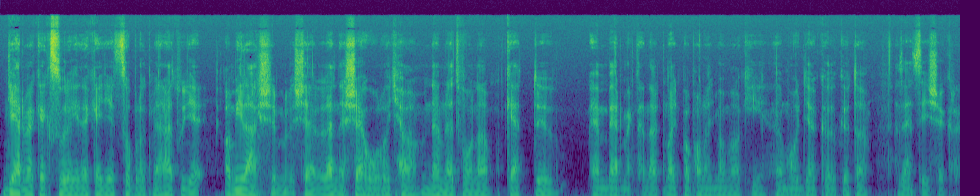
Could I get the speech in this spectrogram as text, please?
gyermekek szüleinek egy-egy szobrot, mert hát ugye a világ sem, se lenne sehol, hogyha nem lett volna kettő ember, meg nagypapa, nagymama, aki nem hordja a kölköt az edzésekre.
